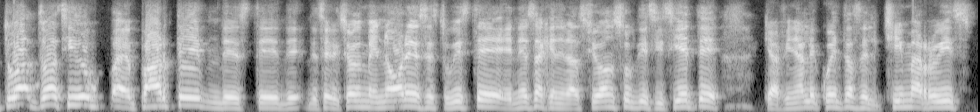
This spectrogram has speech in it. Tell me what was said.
tú, has sido eh, parte de, este, de, selecciones menores, estuviste en esa generación sub-17, que a final de cuentas el Chima Ruiz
